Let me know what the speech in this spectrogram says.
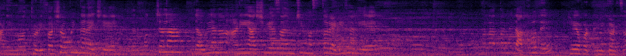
आणि मग थोडीफार शॉपिंग करायची आहे. तर मग चला जाऊया ना. आणि आशवी आज आमची मस्त रेडी झाली आहे. मला आता मी दाखवते हे हॉटेल इकडचं.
